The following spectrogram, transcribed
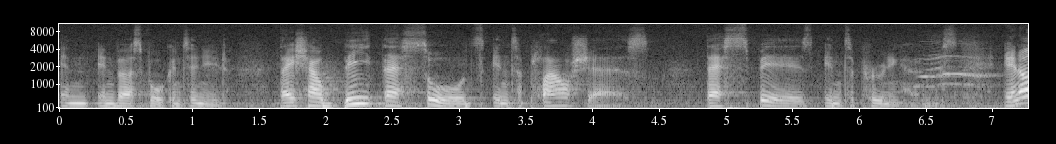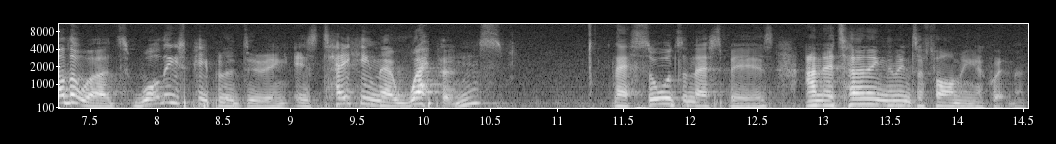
in, in verse 4 continued They shall beat their swords into plowshares, their spears into pruning hooks. In other words, what these people are doing is taking their weapons, their swords and their spears, and they're turning them into farming equipment.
